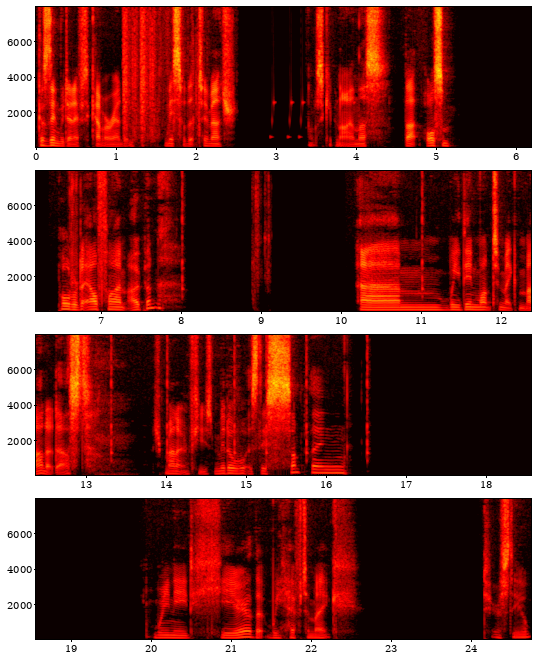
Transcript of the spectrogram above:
Because then we don't have to come around and mess with it too much. I'll just keep an eye on this. But awesome. Portal to Alfheim open. Um, we then want to make mana dust. Which mana infused metal? Is there something... we need here that we have to make Terra Steel.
